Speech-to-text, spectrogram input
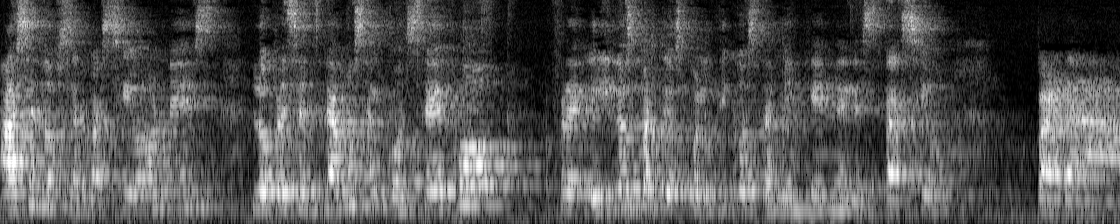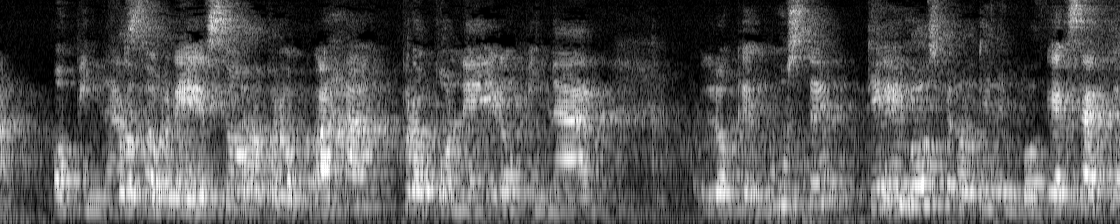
hacen observaciones, lo presentamos al Consejo y los partidos políticos también tienen el espacio para opinar sobre eso, ah, proponer, opinar, lo que gusten. Tienen voz, pero no tienen voz. Exacto,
